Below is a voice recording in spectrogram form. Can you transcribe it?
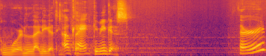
were La Liga team. Okay. Give me a guess. Third?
